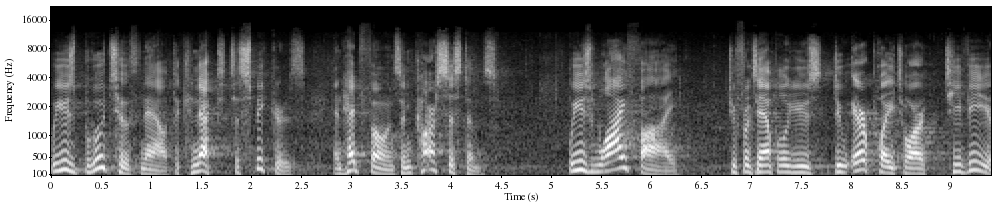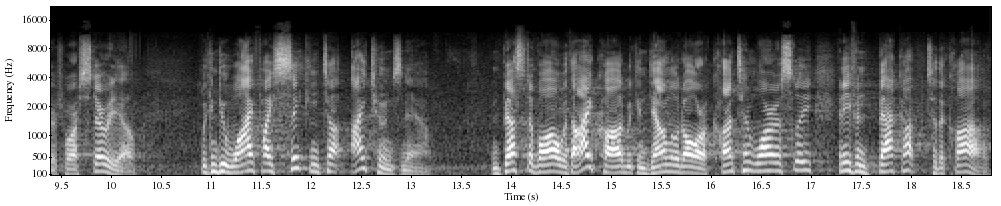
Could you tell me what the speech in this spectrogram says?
We use Bluetooth now to connect to speakers and headphones and car systems. We use Wi-Fi to, for example, use, do AirPlay to our TV or to our stereo. We can do Wi-Fi syncing to iTunes now. And best of all, with iCloud, we can download all our content wirelessly and even back up to the cloud.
